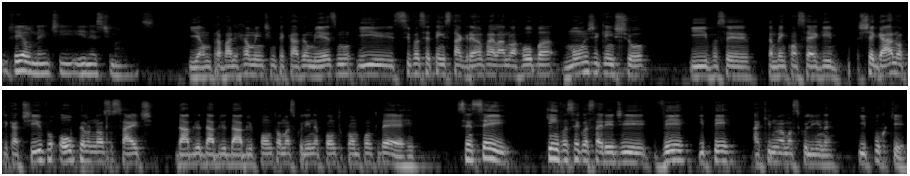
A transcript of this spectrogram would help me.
realmente inestimáveis. E é um trabalho realmente impecável mesmo. E se você tem Instagram, vai lá no arroba mongegenshou e você também consegue chegar no aplicativo ou pelo nosso site www.almasculina.com.br. Sensei, quem você gostaria de ver e ter aqui no Masculina e por quê?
